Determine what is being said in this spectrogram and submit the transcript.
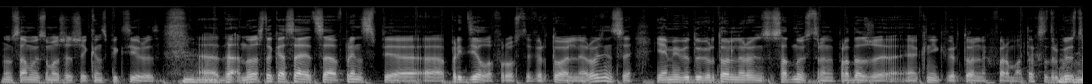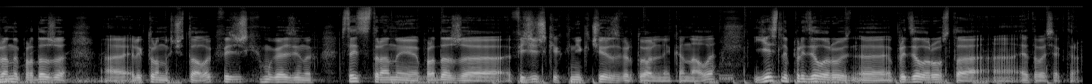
Ну, самые сумасшедшие конспектируют. Mm-hmm. да, но что касается, в принципе, э, пределов роста виртуальной розницы, я имею в виду виртуальную розницу, с одной стороны, продажи э, книг в виртуальных форматах, с другой mm-hmm. стороны, продажа электронных читалок в физических магазинах, с третьей стороны, продажа физических книг через виртуальные каналы. Есть ли пределы, роз... пределы роста этого сектора?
